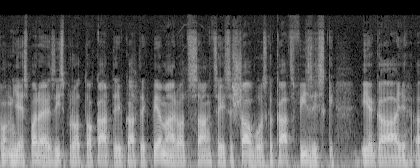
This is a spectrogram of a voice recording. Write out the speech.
un, ja es pareizi izprotu to kārtību, kā tiek piemērotas sankcijas, es šaubos, ka kāds fiziski iegāja uh,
